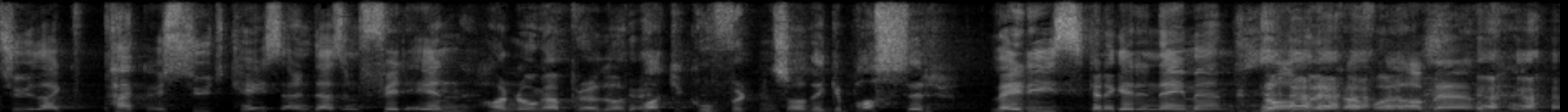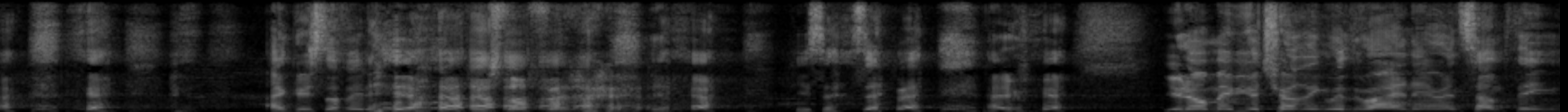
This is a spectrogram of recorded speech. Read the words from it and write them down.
to like pack a suitcase and it doesn't fit in? Har noen gang prøvd å pakke kofferten så det ikke passer? Ladies, can I get an amen? Damer kan få en amen. and Christopher, yeah. Yeah. He says, you know, maybe you're traveling with Ryanair and something,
